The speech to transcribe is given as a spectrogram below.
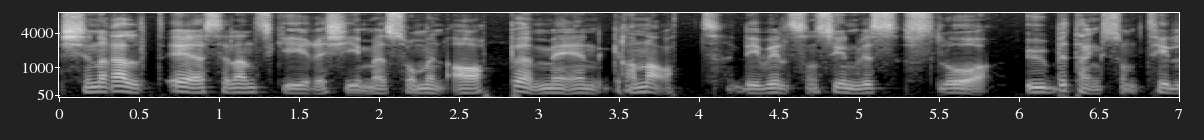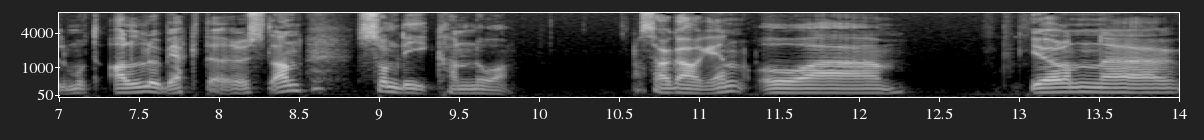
Generelt er Zelenskyj-regimet som en ape med en granat. De vil sannsynligvis slå ubetenksomt til mot alle objekter i Russland som de kan nå, sa Gagin. Og uh, Jørn, uh,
